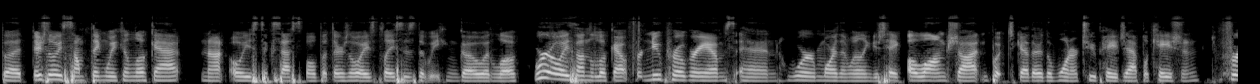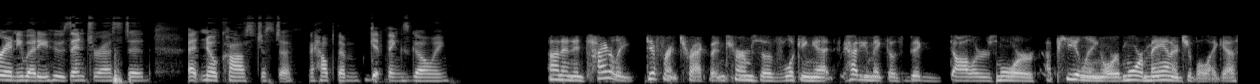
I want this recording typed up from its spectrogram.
but there's always something we can look at. Not always successful, but there's always places that we can go and look. We're always on the lookout for new programs and we're more than willing to take a long shot and put together the one or two page application for anybody who's interested at no cost just to help them get things going on an entirely different track, but in terms of looking at how do you make those big dollars more appealing or more manageable, I guess,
